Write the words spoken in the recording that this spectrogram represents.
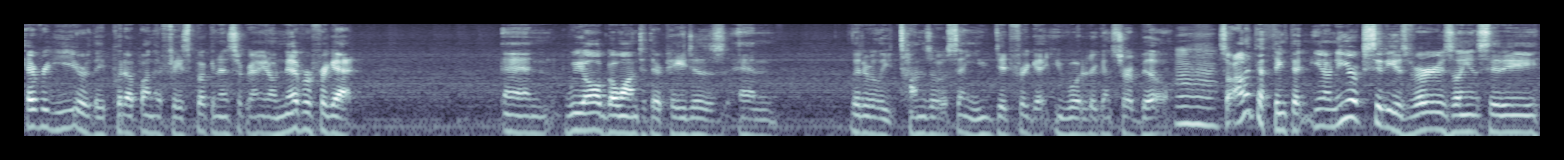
every year they put up on their Facebook and Instagram, you know, never forget. And we all go onto their pages and literally tons of us saying you did forget you voted against our bill. Mm-hmm. So I like to think that you know New York City is a very resilient city.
